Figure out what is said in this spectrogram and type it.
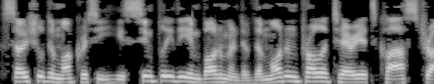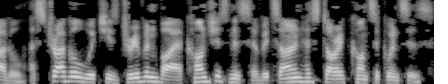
social democracy is simply the embodiment of the modern proletariat's class struggle, a struggle which is driven by a consciousness of its own historic consequences.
